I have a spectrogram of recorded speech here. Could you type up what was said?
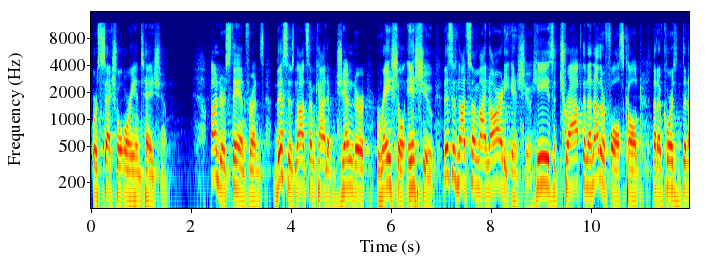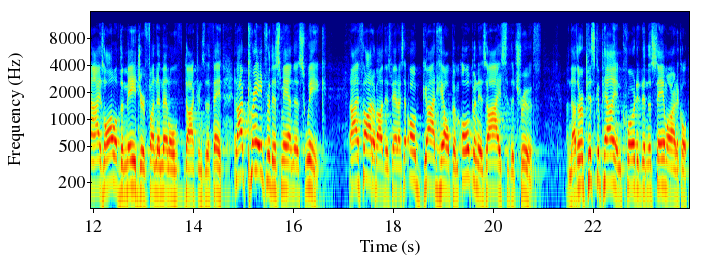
or sexual orientation. Understand, friends, this is not some kind of gender racial issue. This is not some minority issue. He's trapped in another false cult that, of course, denies all of the major fundamental doctrines of the faith. And I prayed for this man this week. And I thought about this man. I said, Oh, God, help him. Open his eyes to the truth. Another Episcopalian quoted in the same article,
